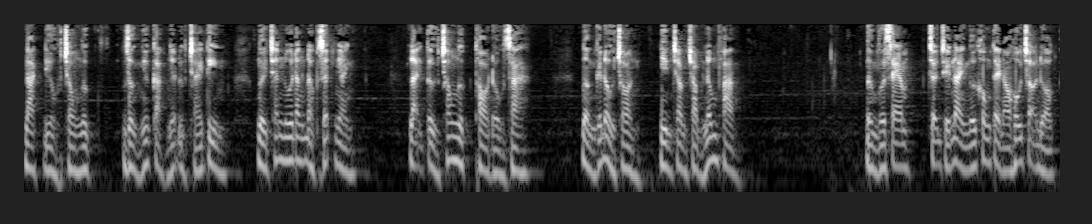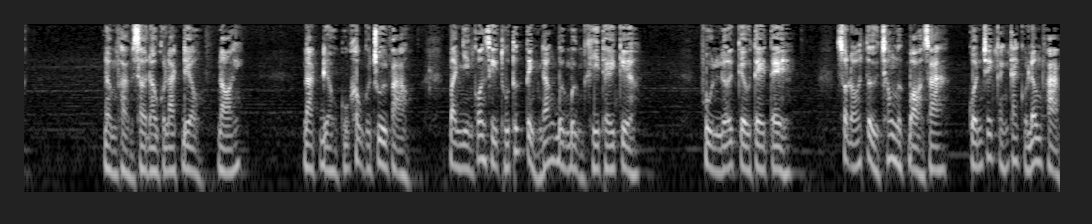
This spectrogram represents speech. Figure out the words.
Lạt điều trong ngực, Dường như cảm nhận được trái tim. Người chăn nuôi đang đập rất nhanh. Lại từ trong ngực thò đầu ra. Ngẩng cái đầu tròn, Nhìn chằm chằm lâm phàm. Đừng có xem, Trận chiến này ngươi không thể nào hỗ trợ được. Lâm Phạm sờ đầu của Lạt Điều, Nói. Lạt Điều cũng không có chui vào, Mà nhìn con dị thú thức tỉnh đang bừng bừng khí thế kia. Phùn lưỡi kêu tê tê, Sau đó từ trong ngực bỏ ra, Quấn trên cánh tay của Lâm Phạm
